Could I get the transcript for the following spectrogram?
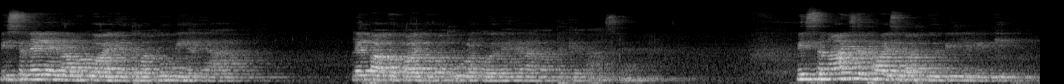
missä veden alkuaineet ovat lumia jää. Lepakot laipuvat ullakoille heräämättä kevääseen. Missä naiset haisevat kuin villivinkit,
